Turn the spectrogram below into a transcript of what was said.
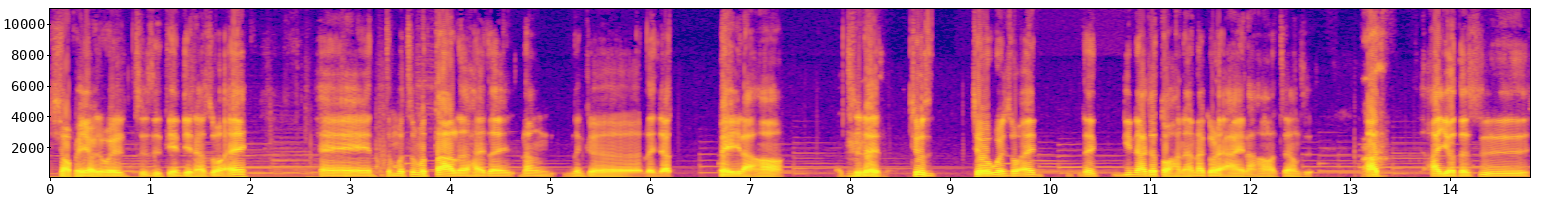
小朋友就会指指点点，他说：“哎，哎，怎么这么大了还在让那个人家背了哈？”之类的，嗯、就是就问说：“哎，那你那叫短喊那个来挨了哈？”这样子，啊啊，有的是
